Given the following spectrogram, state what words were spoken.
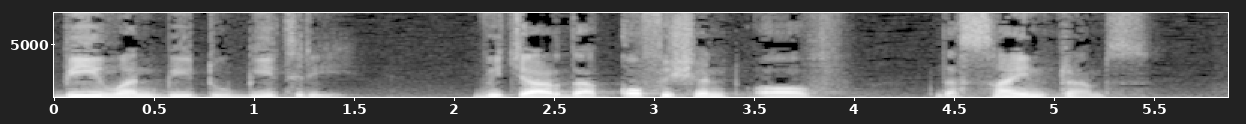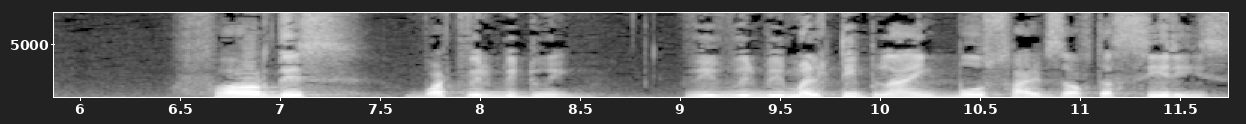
b1, b2, b3, which are the coefficient of the sine terms. For this, what we will be doing? We will be multiplying both sides of the series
